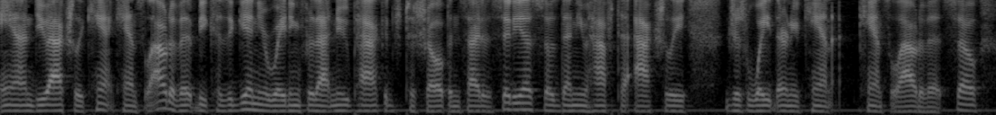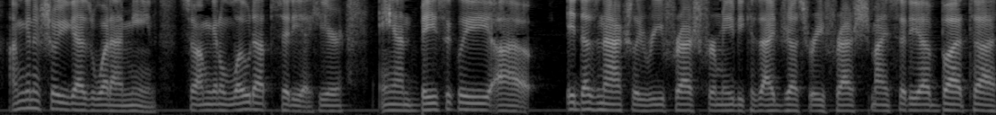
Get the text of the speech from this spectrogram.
and you actually can't cancel out of it because, again, you're waiting for that new package to show up inside of Cydia, so then you have to actually just wait there and you can't cancel out of it. So I'm going to show you guys what I mean. So I'm going to load up Cydia here, and basically, uh, it doesn't actually refresh for me because I just refreshed my Cydia. But uh,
